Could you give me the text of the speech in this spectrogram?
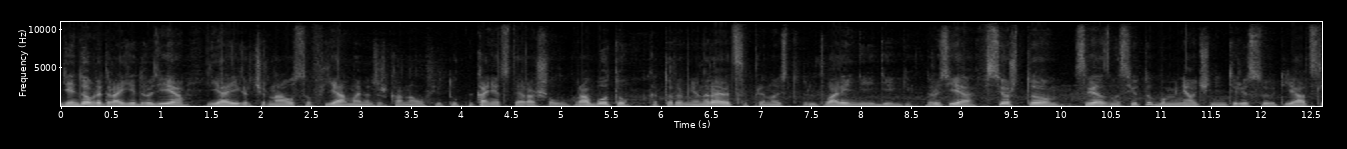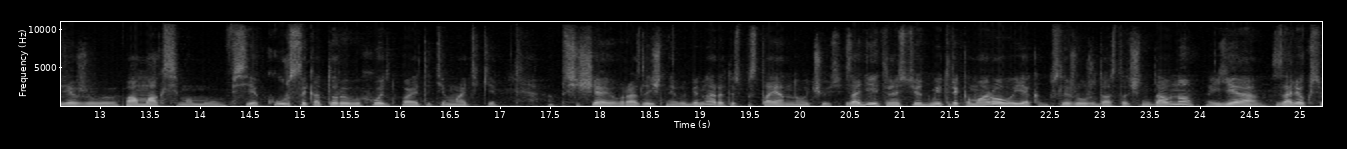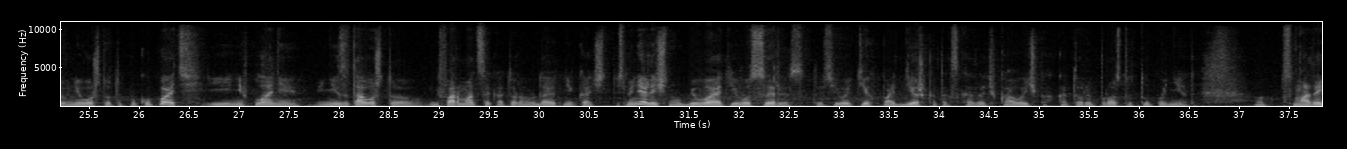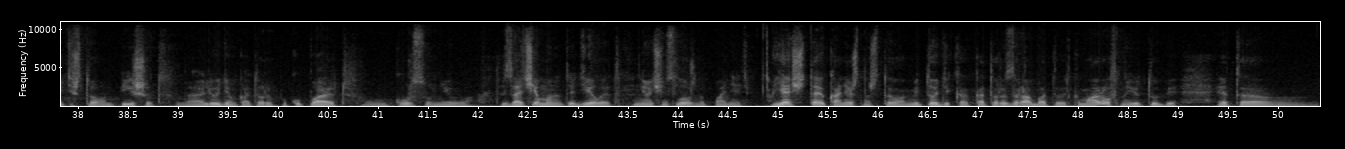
День добрый, дорогие друзья. Я Игорь Черноусов, я менеджер каналов YouTube. Наконец-то я нашел работу, которая мне нравится, приносит удовлетворение и деньги. Друзья, все, что связано с YouTube, меня очень интересует. Я отслеживаю по максимуму все курсы, которые выходят по этой тематике посещаю различные вебинары, то есть постоянно учусь. За деятельностью Дмитрия Комарова я как бы слежу уже достаточно давно. Я зарекся у него что-то покупать и не в плане, и не из-за того, что информация, которую он выдает, некачественная. То есть меня лично убивает его сервис, то есть его техподдержка, так сказать, в кавычках, которой просто тупо нет. Вот посмотрите, что он пишет да, людям, которые покупают э, курсы у него. То есть зачем он это делает, мне очень сложно понять. Я считаю, конечно, что методика, которую зарабатывает Комаров на YouTube, это,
